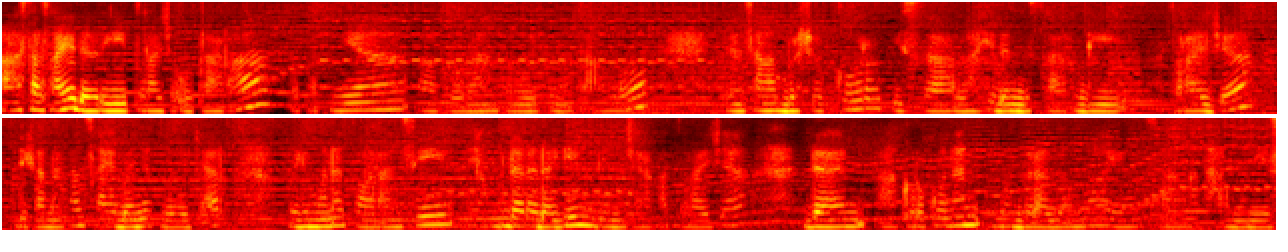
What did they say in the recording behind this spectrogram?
Asal saya dari Toraja Utara, tepatnya uh, Kelurahan Tangguli Penatalo, dan sangat bersyukur bisa lahir dan besar di Toraja dikarenakan saya banyak belajar bagaimana toleransi yang mendarah daging di masyarakat Toraja dan uh, kerukunan umat beragama yang sangat harmonis.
